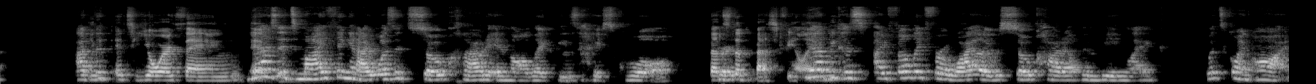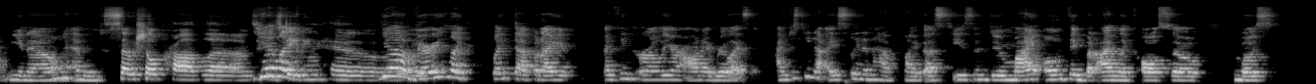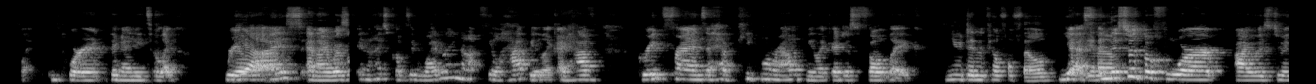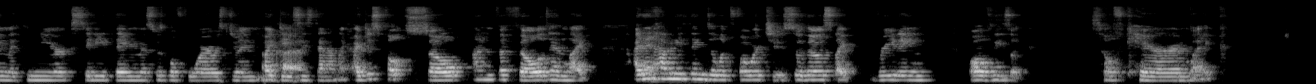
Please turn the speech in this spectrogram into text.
the it's your thing. Yes it's my thing and I wasn't so clouded in all like these high school that's for- the best feeling. yeah because I felt like for a while I was so caught up in being like what's going on you know Mhm. and social problems, Yeah, like- dating who. yeah very like like that but i i think earlier on i realized i just need to isolate and have my besties and do my own thing but i'm like also the most like important thing i need to like realize and i was in high school i was like why do i not feel happy like i have great friends i have people around me like i just felt like you didn't feel fulfilled. yes You know? and this was before i was doing like the new york city thing this was before i was doing my Okay. daisy's den i'm like i just felt so unfulfilled and like i didn't have anything to look forward to so those like reading all of these like self-care and like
